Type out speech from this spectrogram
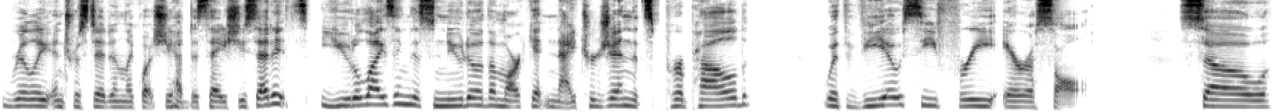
really interested in like what she had to say. She said it's utilizing this new to the market nitrogen that's propelled with VOC free aerosol. So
